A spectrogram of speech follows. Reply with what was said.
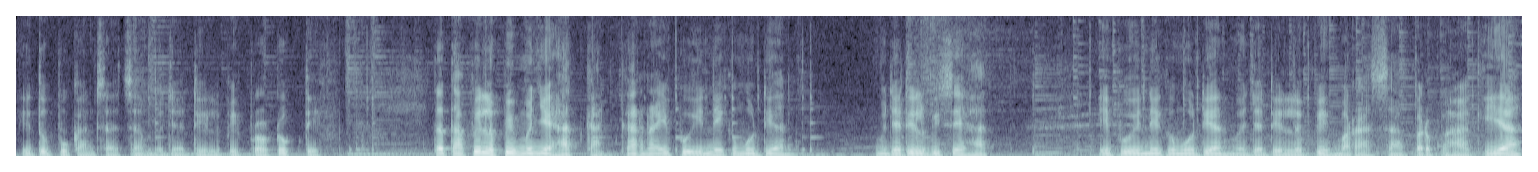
itu bukan saja menjadi lebih produktif, tetapi lebih menyehatkan karena ibu ini kemudian menjadi lebih sehat. Ibu ini kemudian menjadi lebih merasa berbahagia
